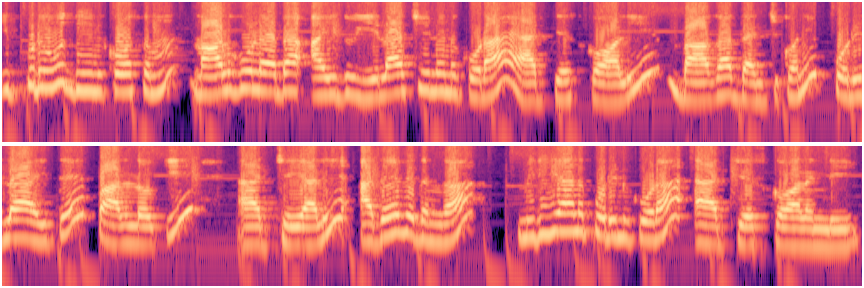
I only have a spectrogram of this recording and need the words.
ఇప్పుడు దీనికోసం నాలుగు లేదా ఐదు ఇలాచీలను కూడా యాడ్ చేసుకోవాలి. బాగా దంచుకొని పొడిలా అయితే పాలలోకి యాడ్ చేయాలి. అదే విధంగా మిరియాల పొడిని కూడా యాడ్ చేసుకోవాలండి.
